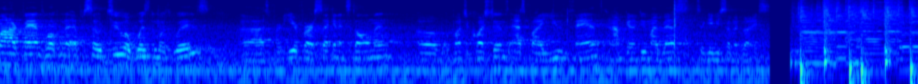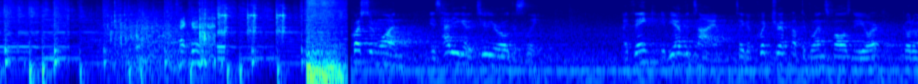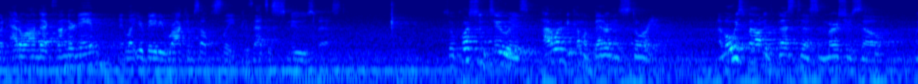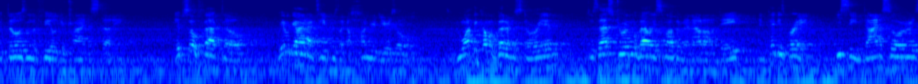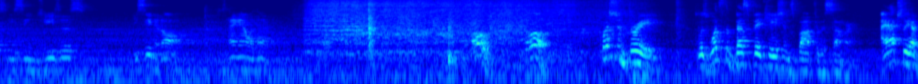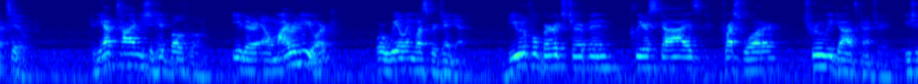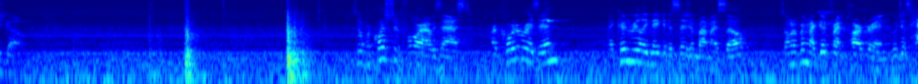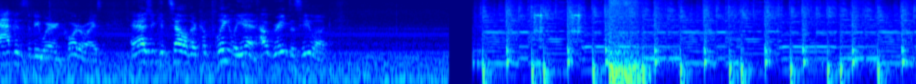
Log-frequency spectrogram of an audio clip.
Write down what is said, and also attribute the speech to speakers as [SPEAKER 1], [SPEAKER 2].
[SPEAKER 1] Monarch fans, welcome to episode two of Wizdom with Wiz. Uh, here for our second installment of a bunch of questions asked by you, the fans, and I'm going to do my best to give you some advice. Is that good? Question one is How do you get a two year old to sleep? I think if you have the time, take a quick trip up to Glens Falls, New York, go to an Adirondack Thunder game, and let your baby rock himself to sleep, because that's a snooze fest. So, question two is How do I become a better historian? I've always found it's best to submerge yourself with those in the field you're trying to study. Ipso facto, we have a guy on our team who's like 100 years old. So, if you want to become a better historian, just ask Jordan LaVallee-Smotherman out on a date and pick his brain. He's seen dinosaurs, he's seen Jesus, he's seen it all. Just hang out with him. Oh, oh. Question three was what's the best vacation spot for the summer? I actually have two. If you have time, you should hit both of them. Either Elmira, New York, or Wheeling, West Virginia. Beautiful birds chirping, clear skies, fresh water, truly God's country. You should go. So for question four, I was asked, are corduroys in? I couldn't really make a decision by myself, so I'm gonna bring my good friend Parker in, who just happens to be wearing corduroys. And as you can tell, they're completely in. How great does he look?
